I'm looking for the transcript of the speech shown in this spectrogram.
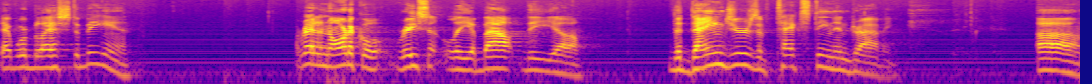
that we're blessed to be in. I read an article recently about the, uh, the dangers of texting and driving. A uh,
